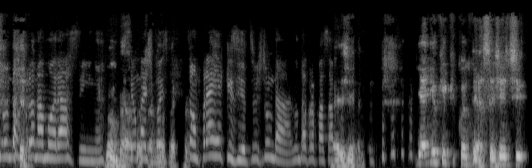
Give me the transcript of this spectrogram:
Não dá para namorar assim, né? Não dá. umas coisas, são pré-requisitos, não dá, não dá para passar é, por isso. E aí o que, que acontece? A gente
